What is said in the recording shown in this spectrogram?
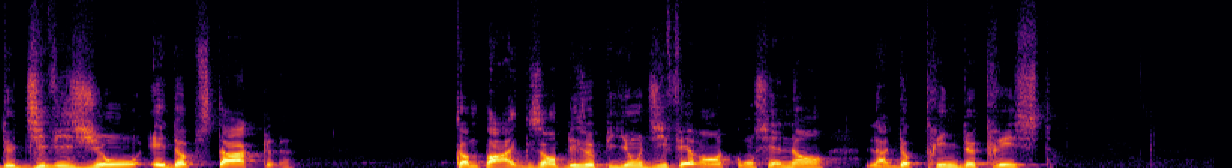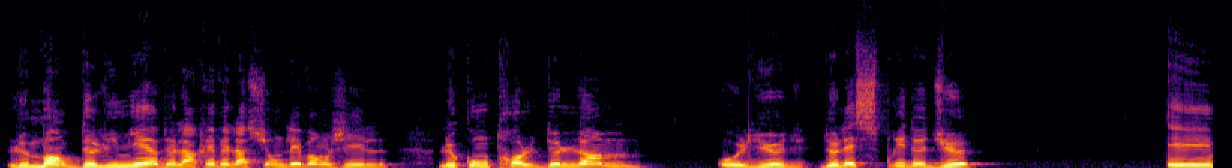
de divisions et d'obstacles, comme par exemple des opinions différentes concernant la doctrine de Christ, le manque de lumière de la révélation de l'Évangile, le contrôle de l'homme au lieu de l'Esprit de Dieu. Et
